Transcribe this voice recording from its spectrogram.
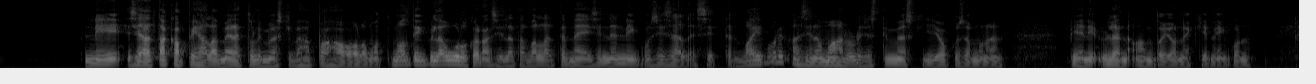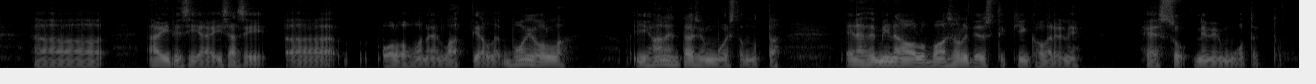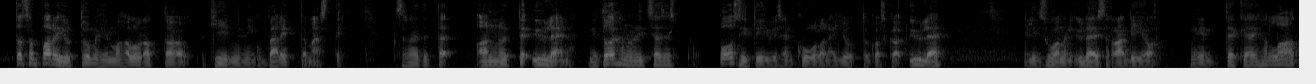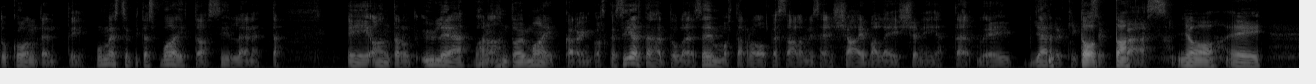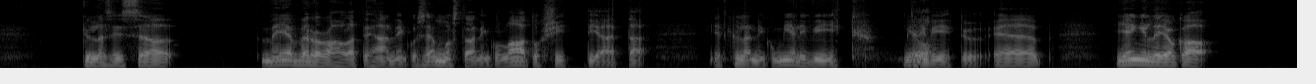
niin siellä takapihalla meille tuli myöskin vähän paha olo, mutta me oltiin kyllä ulkona sillä tavalla, että me ei sinne niin kuin sisälle sitten. Vai olikohan siinä mahdollisesti myöskin joku semmoinen pieni ylenanto jonnekin niin kuin, ää, äitisi ja isäsi ää, olohuoneen lattialle? Voi olla. Ihan en täysin muista, mutta enää se minä ollut, vaan se oli tietystikin kaverini Hessu nimi muutettu. Tuossa on pari juttua, mihin mä haluan ottaa kiinni niin kuin välittömästi. Sanoit, että annoitte Ylen, niin toihan on itse asiassa positiivisen kuulonen juttu, koska Yle, eli Suomen yleisradio, niin tekee ihan laatukontenttia. Mun mielestä se pitäisi vaihtaa silleen, että ei antanut Yleä, vaan antoi Maikkarin, koska sieltähän tulee semmoista Roope Salmisen shaibalationi, että ei järki Totta. päässä. Joo, ei. Kyllä siis äh, meidän verorahoilla tehdään niinku semmoista niinku laatushittiä, että et kyllä niinku mieli viihtyy. Mieli Joo. viihtyy. Äh, jengille, joka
